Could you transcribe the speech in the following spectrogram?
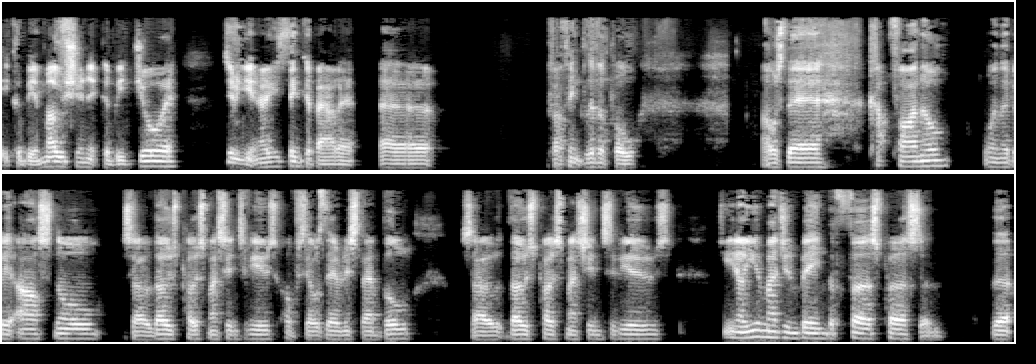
it could be emotion, it could be joy. Do You know, you think about it. Uh, if I think Liverpool, I was there cup final when they beat Arsenal. So those post match interviews, obviously I was there in Istanbul. So those post match interviews, you know, you imagine being the first person that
